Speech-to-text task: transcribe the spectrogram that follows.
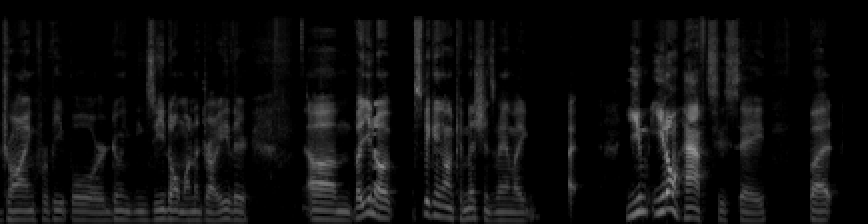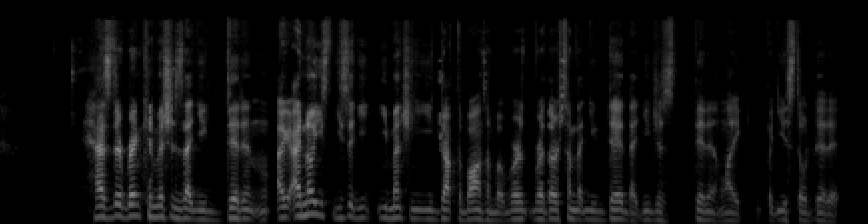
drawing for people or doing things you don't want to draw either. Um, but you know, speaking on commissions, man, like you you don't have to say, but has there been commissions that you didn't I, I know you, you said you, you, mentioned you dropped the ball on some, but were, were there some that you did that you just didn't like, but you still did it?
